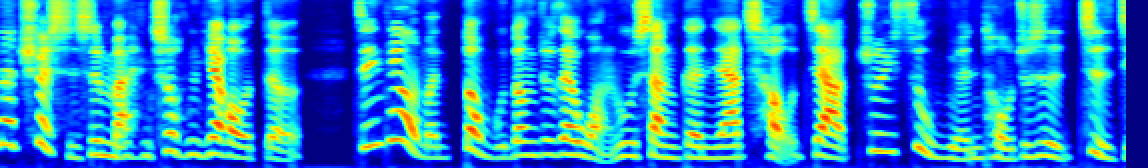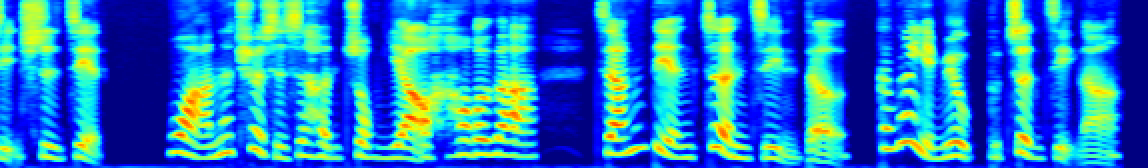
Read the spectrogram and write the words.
那确实是蛮 重要的。今天我们动不动就在网络上跟人家吵架，追溯源头就是治警事件。哇，那确实是很重要。好啦，讲点正经的，刚刚也没有不正经啊。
